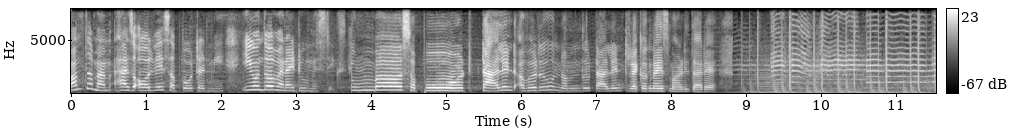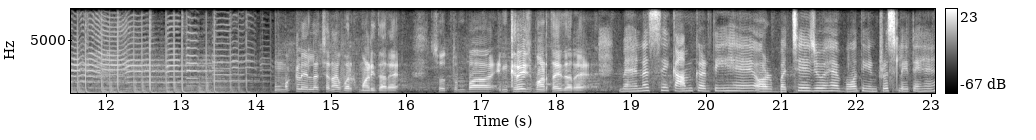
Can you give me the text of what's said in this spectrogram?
Mamta ma'am has always supported me, even though when I do mistakes. ತುಂಬ ಸಪೋರ್ಟ್ ಟ್ಯಾಲೆಂಟ್ ಅವರು ನಮ್ಮದು ಟ್ಯಾಲೆಂಟ್ ರೆಕಗ್ನೈಸ್ ಮಾಡಿದ್ದಾರೆ ಮಕ್ಕಳೆಲ್ಲ ಚೆನ್ನಾಗಿ ವರ್ಕ್ ಮಾಡಿದ್ದಾರೆ ಸೊ ತುಂಬ ಎನ್ಕರೇಜ್ ಮಾಡ್ತಾ ಇದ್ದಾರೆ मेहनत से काम करती है और बच्चे जो है बहुत ही इंटरेस्ट लेते हैं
